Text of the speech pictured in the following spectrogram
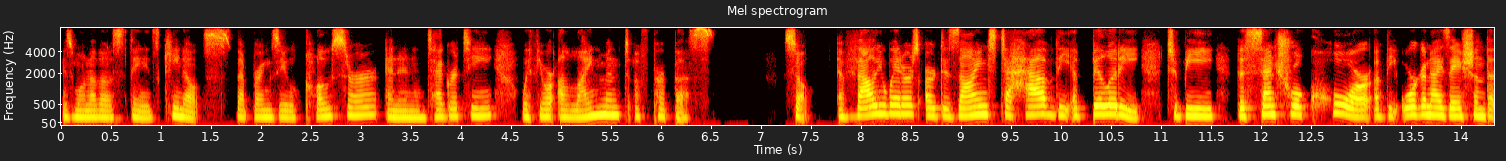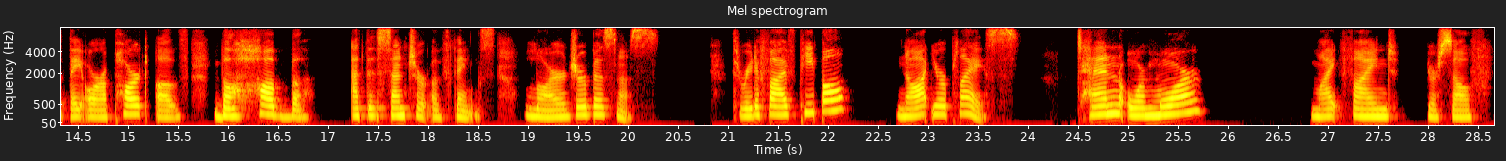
is one of those things, keynotes that brings you closer and in integrity with your alignment of purpose. So evaluators are designed to have the ability to be the central core of the organization that they are a part of, the hub at the center of things, larger business. Three to five people, not your place. 10 or more might find yourself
